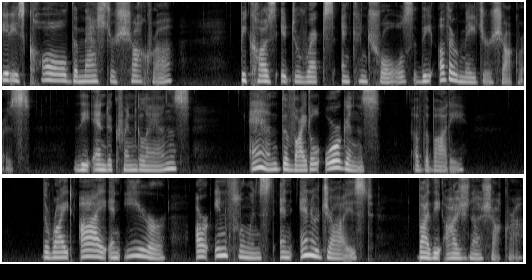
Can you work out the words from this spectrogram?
It is called the master chakra because it directs and controls the other major chakras, the endocrine glands, and the vital organs of the body. The right eye and ear are influenced and energized by the Ajna chakra.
